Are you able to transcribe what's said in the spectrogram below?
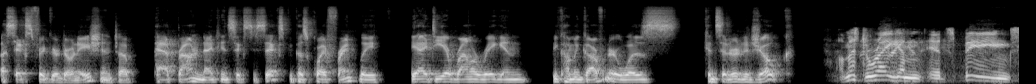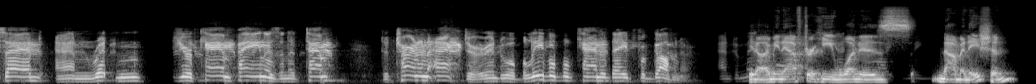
a six figure donation to Pat Brown in 1966 because, quite frankly, the idea of Ronald Reagan becoming governor was considered a joke. Uh, Mr. Reagan, it's being said and written your campaign is an attempt to turn an actor into a believable candidate for governor. You know, I mean, after he won his nomination,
